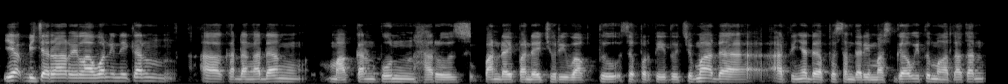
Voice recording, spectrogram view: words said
Ya bicara relawan ini kan uh, kadang-kadang makan pun harus pandai-pandai curi waktu seperti itu. Cuma ada artinya ada pesan dari Mas Gau itu mengatakan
